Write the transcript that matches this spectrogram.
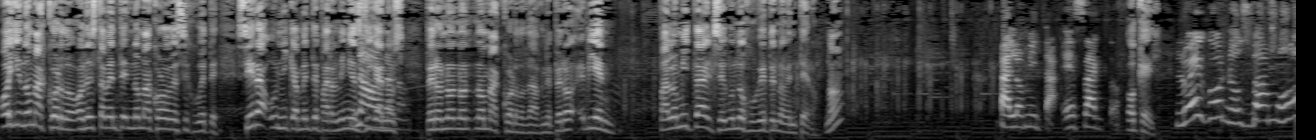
Oye, no me acuerdo, honestamente no me acuerdo de ese juguete. Si era únicamente para niñas, No, no, díganos. no. Pero no, no, no me acuerdo, Dafne. Pero eh, bien, Palomita, el segundo juguete noventero, ¿no? Palomita exacto Ok. Luego nos vamos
